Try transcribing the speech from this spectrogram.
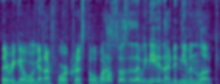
There we go. We got our four crystal. What else was it that we needed? I didn't even look.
